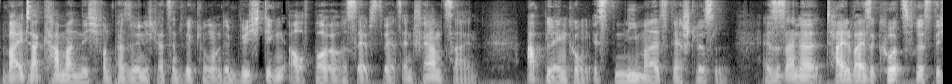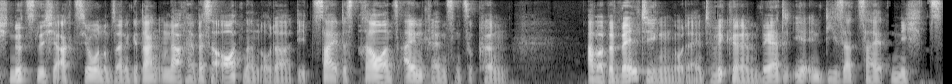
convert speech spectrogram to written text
Weiter kann man nicht von Persönlichkeitsentwicklung und dem wichtigen Aufbau eures Selbstwerts entfernt sein. Ablenkung ist niemals der Schlüssel. Es ist eine teilweise kurzfristig nützliche Aktion, um seine Gedanken nachher besser ordnen oder die Zeit des Trauerns eingrenzen zu können. Aber bewältigen oder entwickeln werdet ihr in dieser Zeit nichts.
